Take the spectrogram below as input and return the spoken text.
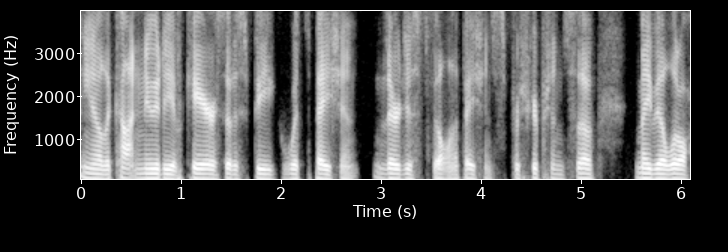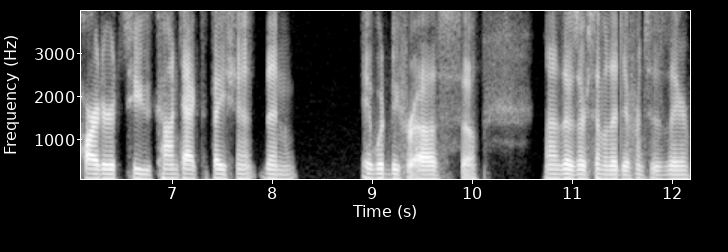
you know the continuity of care so to speak with the patient. They're just filling the patient's prescriptions so maybe a little harder to contact the patient than it would be for us. So uh, those are some of the differences there.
